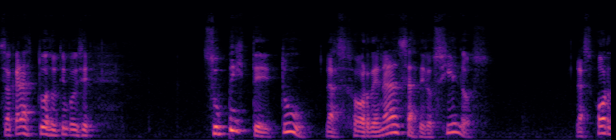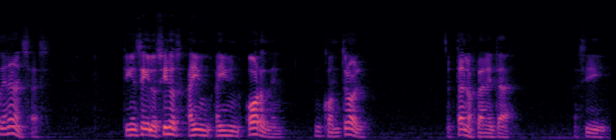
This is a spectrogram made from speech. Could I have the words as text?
Sacarás tú a su tiempo, dice, ¿supiste tú las ordenanzas de los cielos? Las ordenanzas. Fíjense que los cielos hay un, hay un orden, un control. No están los planetas así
